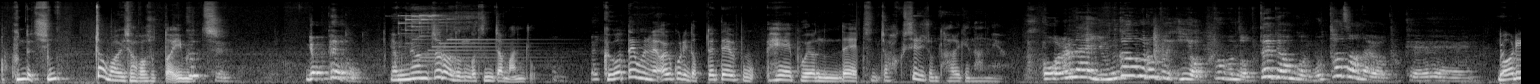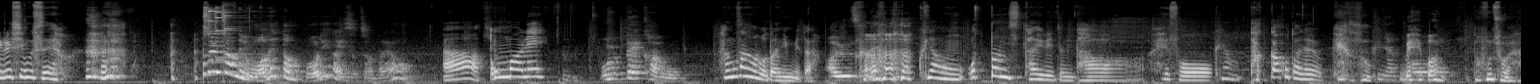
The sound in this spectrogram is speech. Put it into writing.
아, 근데 진짜 많이 작아졌다 이모 그치? 옆에도. 옆면 줄어든 거 진짜 만족. 그것 때문에 얼굴이 넙대대해 보였는데 진짜 확실히 좀 다르긴 하네요. 원래 윤곽으로도 이 옆부분 넙대대한 건 못하잖아요 어떻게 머리를 심으세요. 수술 전에 원했던 머리가 있었잖아요. 아 똥머리? 올백하고 항상 하고 다닙니다. 아 요즘에? 그냥 어떤 스타일이든 다 해서 그냥 다 까고 다녀요. 계속. 그냥? 매번. 어. 너무 좋아요.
